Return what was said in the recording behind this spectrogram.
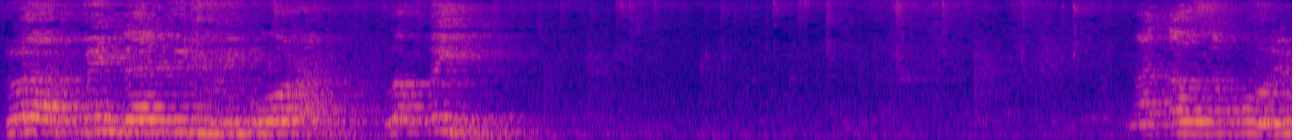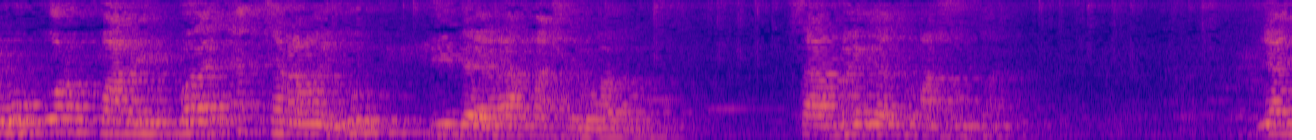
lebih dari 7000 orang, lebih. Nggak tahu 10 ribu orang paling banyak ceramah itu di daerah Pasuruan sampai nggak kemasukan. Yang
